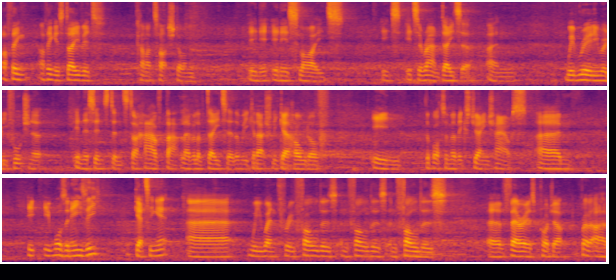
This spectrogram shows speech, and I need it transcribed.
I think I think as David kind of touched on in in his slides, it's it's around data, and we're really really fortunate in this instance to have that level of data that we could actually get hold of in the bottom of Exchange House. Um, it, it wasn't easy getting it. Uh, we went through folders and folders and folders of various project uh,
